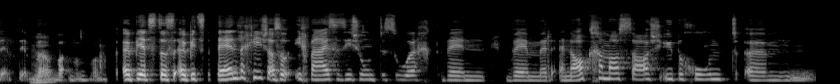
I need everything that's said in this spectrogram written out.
ja. ob, jetzt das, ob jetzt das ähnlich ist. Also ich weiß, es ist untersucht, wenn, wenn man eine Nackenmassage überkommt ähm,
